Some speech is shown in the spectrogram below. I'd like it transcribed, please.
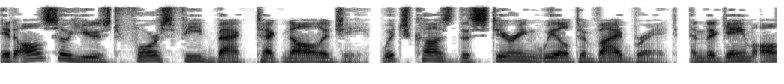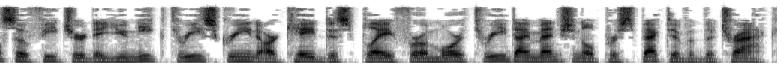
It also used force feedback technology, which caused the steering wheel to vibrate, and the game also featured a unique three-screen arcade display for a more three-dimensional perspective of the track.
